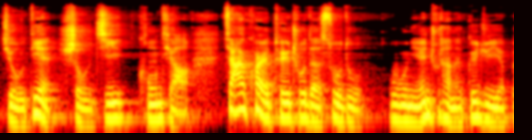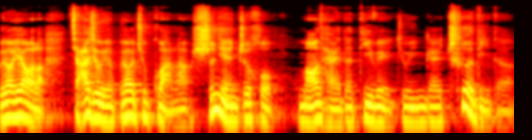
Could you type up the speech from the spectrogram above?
酒店、手机、空调，加快推出的速度。五年出厂的规矩也不要要了，假酒也不要去管了。十年之后，茅台的地位就应该彻底的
